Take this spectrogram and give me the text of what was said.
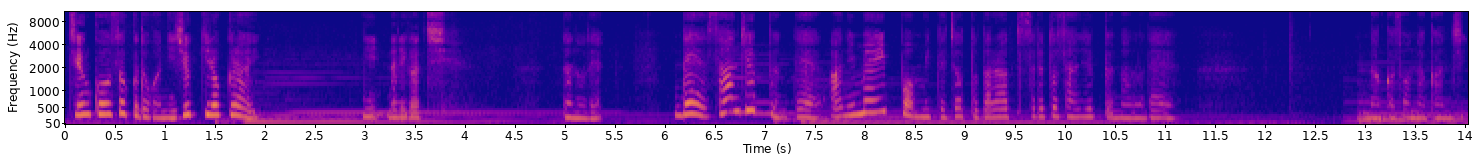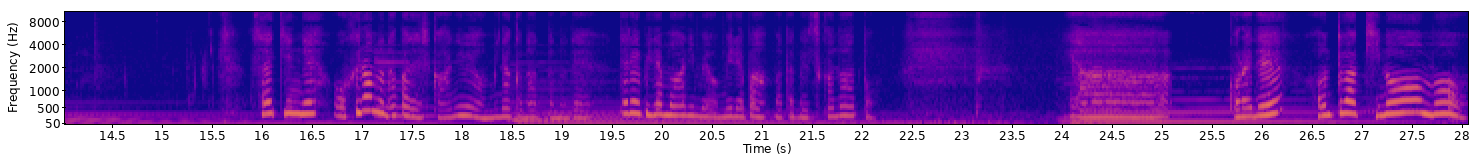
巡航速度が20キロくらいになりがち。なので。で30分ってアニメ1本見てちょっとだらっとすると30分なのでなんかそんな感じ。最近ねお風呂の中でしかアニメを見なくなったのでテレビでもアニメを見ればまた別かなと。いやーこれね本当は昨日も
